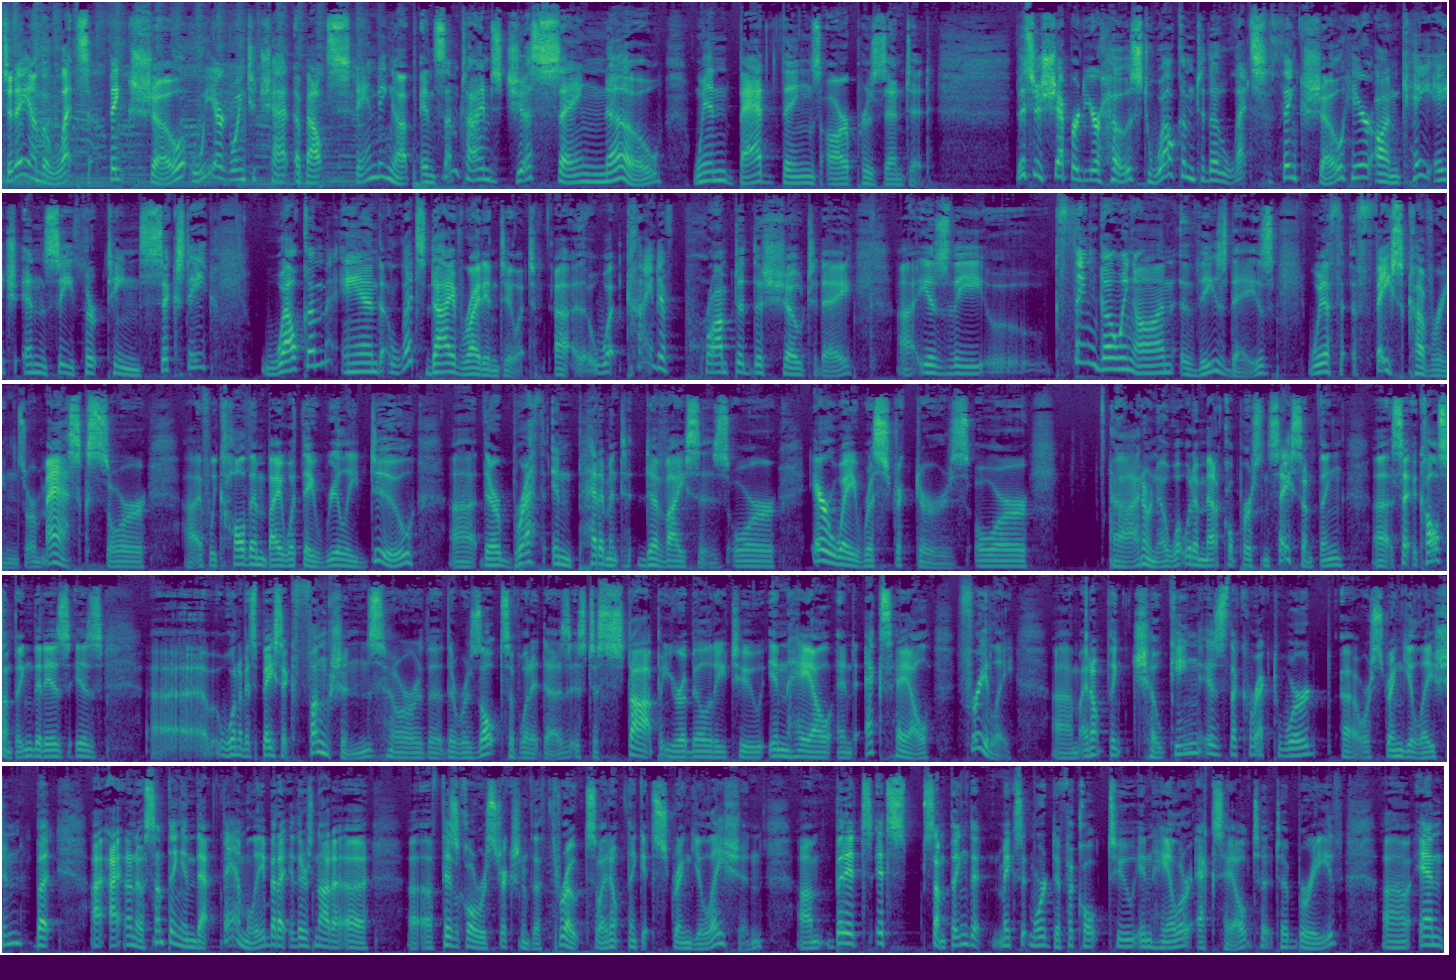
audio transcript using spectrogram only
Today on the Let's Think show, we are going to chat about standing up and sometimes just saying no when bad things are presented. This is Shepard, your host. Welcome to the Let's Think show here on KHNC 1360. Welcome, and let's dive right into it. Uh, what kind of prompted the show today uh, is the thing going on these days with face coverings or masks, or uh, if we call them by what they really do, uh, they're breath impediment devices or airway restrictors or uh, I don't know what would a medical person say something uh, say, call something that is is uh, one of its basic functions or the the results of what it does is to stop your ability to inhale and exhale freely. Um, I don't think choking is the correct word uh, or strangulation, but I, I, don't know something in that family. But I, there's not a, a, a, physical restriction of the throat, so I don't think it's strangulation. Um, but it's it's something that makes it more difficult to inhale or exhale to to breathe, uh, and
